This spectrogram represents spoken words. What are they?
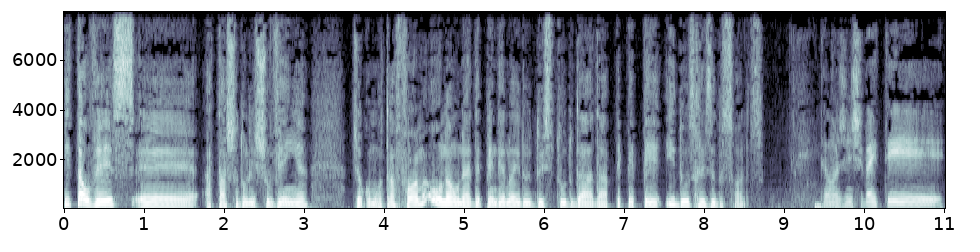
e talvez é, a taxa do lixo venha de alguma outra forma ou não, né? Dependendo aí do, do estudo da, da PPP e dos resíduos sólidos. Então a gente vai ter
